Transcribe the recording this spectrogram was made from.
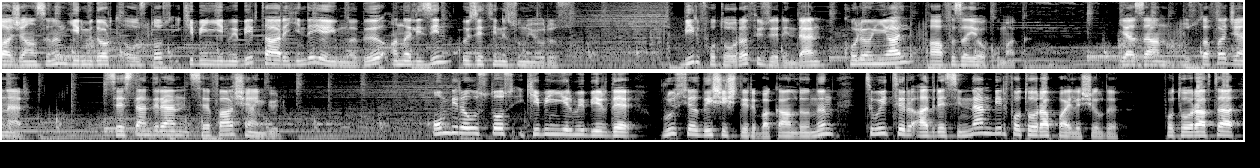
Ajansı'nın 24 Ağustos 2021 tarihinde yayımladığı analizin özetini sunuyoruz. Bir fotoğraf üzerinden kolonyal hafızayı okumak. Yazan Mustafa Caner Seslendiren Sefa Şengül 11 Ağustos 2021'de Rusya Dışişleri Bakanlığı'nın Twitter adresinden bir fotoğraf paylaşıldı. Fotoğrafta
